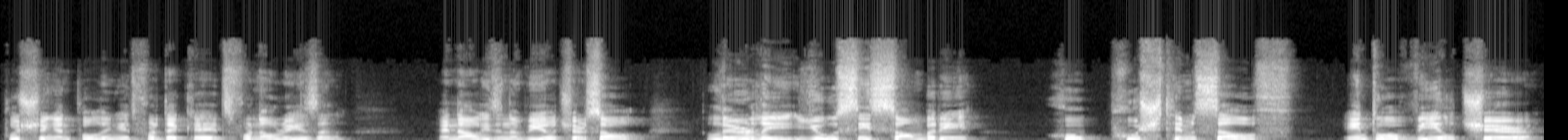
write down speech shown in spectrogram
pushing and pulling it for decades for no reason. And now he's in a wheelchair. So, literally, you see somebody who pushed himself into a wheelchair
